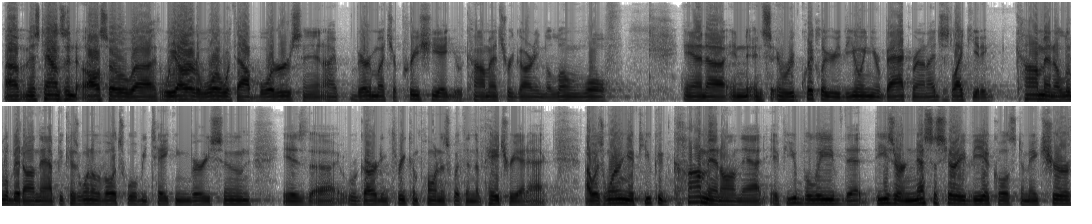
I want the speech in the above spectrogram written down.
Uh, Ms. Townsend, also, uh, we are at a war without borders, and I very much appreciate your comments regarding the lone wolf. And uh, in, quickly reviewing your background, I'd just like you to comment a little bit on that, because one of the votes we'll be taking very soon is uh, regarding three components within the Patriot Act. I was wondering if you could comment on that, if you believe that these are necessary vehicles to make sure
